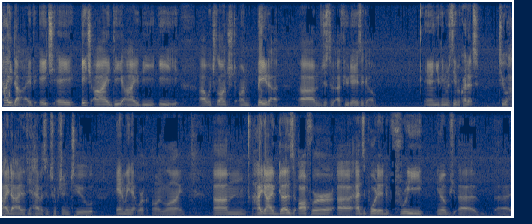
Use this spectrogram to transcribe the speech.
HIDIVE, H A H I D I V E, uh, which launched on beta um, just a, a, few days ago. And you can receive a credit to HIDIVE if you have a subscription to Anime Network Online. Um, HIDIVE does offer uh, ad-supported, free, you know, uh, uh,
